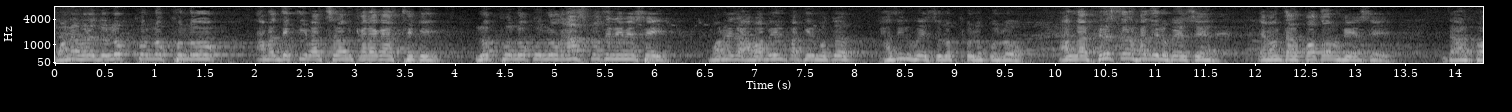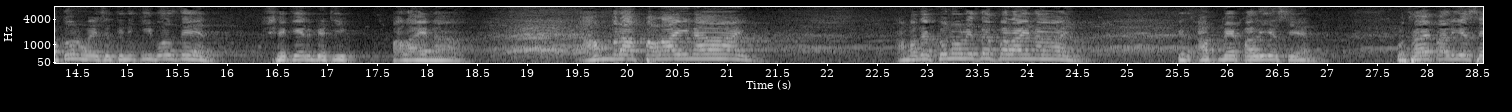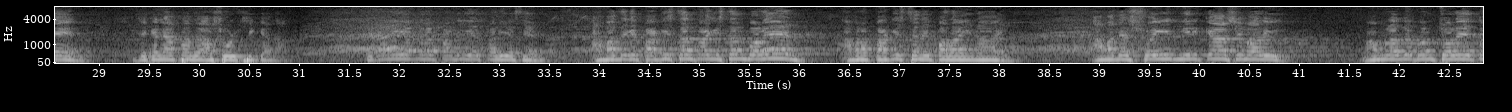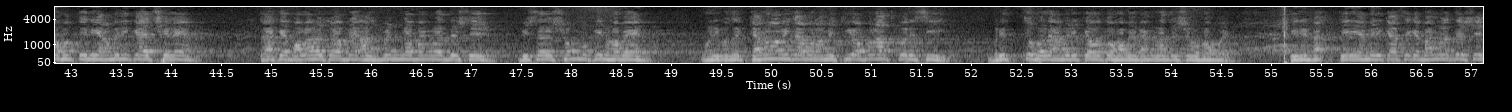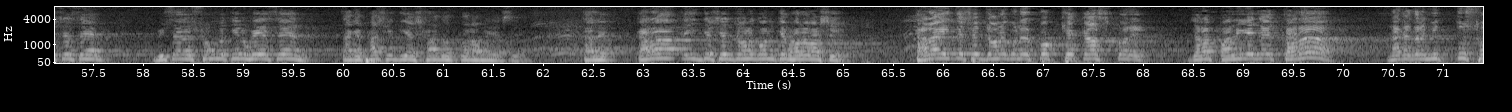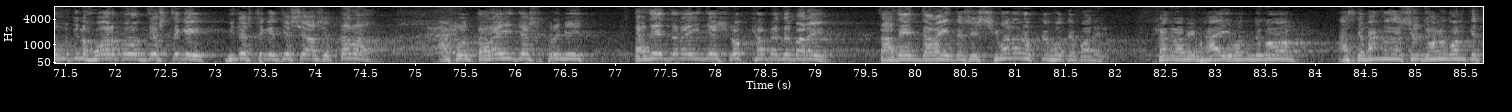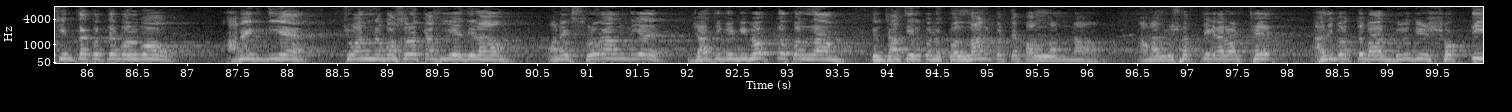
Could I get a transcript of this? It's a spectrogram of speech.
মনে হলো যে লক্ষ লক্ষ লোক, আমরা দেখতে পাচ্ছিলাম কারাগার থেকে, লক্ষ লক্ষ লোক রাজপথে নেমেছে। মনে হয় আবাবিল পাখির মতো হাজির হয়েছে লক্ষ লক্ষ লোক। আল্লাহ ফেরেস্তার হাজির হয়েছেন এবং তার পতন হয়েছে। যার পতন হয়েছে তিনি কি বলতেন? শেখের বেটি পালায় না। আমরা পালাই নাই। আমাদের কোনো নেতা পালায় নাই। কিন্তু আপনি পালিয়েছেন। কোথায় পালিয়েছেন? যেখানে আপনাদের আসল ঠিকানা। সেখানেই আপনারা পালিয়ে পালিয়েছেন। আমাদেরকে পাকিস্তান পাকিস্তান বলেন, আমরা পাকিস্তানে পালাই নাই। আমাদের শহীদ মীর কাসেম আলী, মামলা যখন চলে, তখন তিনি আমেরিকায় ছিলেন। তাকে বলা হয়েছে, আপনি আসবেন না বাংলাদেশে, বিচারের সম্মুখীন হবেন। উনি বলছেন, কেন আমি যাব আমি কি অপরাধ করেছি? মৃত্যু হলে আমেরিকাও তো হবে, বাংলাদেশেও হবে। তিনি তিনি আমেরিকা থেকে বাংলাদেশে এসেছেন, বিচারের সম্মুখীন হয়েছেন, তাকে ফাঁসি দিয়ে সাদত করা হয়েছে। তাহলে কারা এই দেশের জনগণকে ভালোবাসে? কারা এই দেশের জনগণের পক্ষে কাজ করে? যারা পালিয়ে যায় তারা? নাকি যারা মৃত্যুর সম্মুখীন হওয়ার পর দেশ থেকে, বিদেশ থেকে দেশে আসে তারা? আসল তারাই দেশপ্রেমিক, তাদের দ্বারা এই দেশ রক্ষা পেতে পারে, তাদের দ্বারা এই দেশের সীমানা রক্ষা হতে পারে। সংগ্রামী ভাই, বন্ধুগণ, আজকে বাংলাদেশের জনগণকে চিন্তা করতে বলব। আবেগ দিয়ে চুয়ান্ন বছর কাটিয়ে দিলাম। অনেক স্লোগান দিয়ে জাতিকে বিভক্ত করলাম, কিন্তু জাতির কোনো কল্যাণ করতে পারলাম না। আমাদের সত্যিকার অর্থে আধিপত্যবাদ বিরোধী শক্তি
